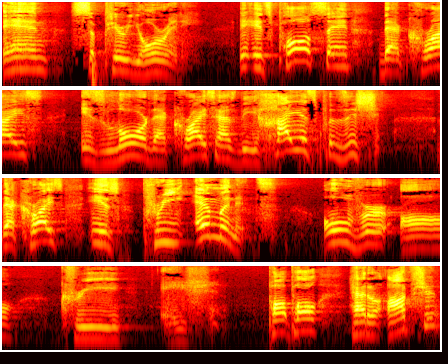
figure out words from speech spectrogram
and superiority. It's Paul saying that Christ is Lord, that Christ has the highest position, that Christ is preeminent over all creation. Paul, Paul had an option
